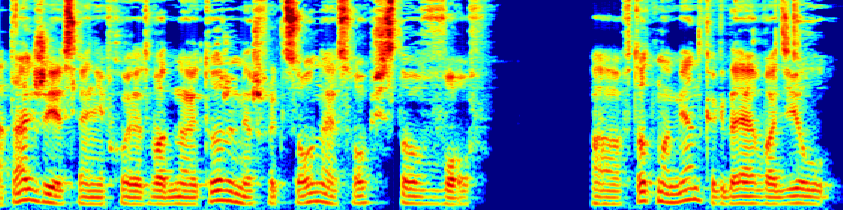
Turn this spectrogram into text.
а также если они входят в одно и то же межфракционное сообщество в WoW. А, в тот момент, когда я водил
